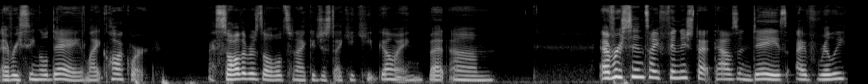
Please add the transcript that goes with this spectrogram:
every single day, like clockwork. I saw the results and I could just, I could keep going. But um, ever since I finished that thousand days, I've really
